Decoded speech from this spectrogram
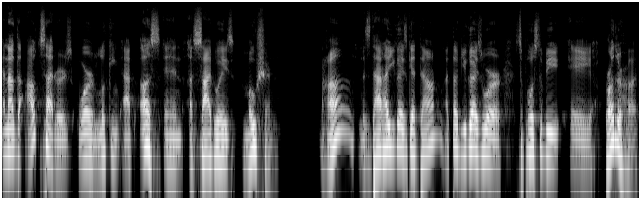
And now the outsiders were looking at us in a sideways motion. Huh? Is that how you guys get down? I thought you guys were supposed to be a brotherhood.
